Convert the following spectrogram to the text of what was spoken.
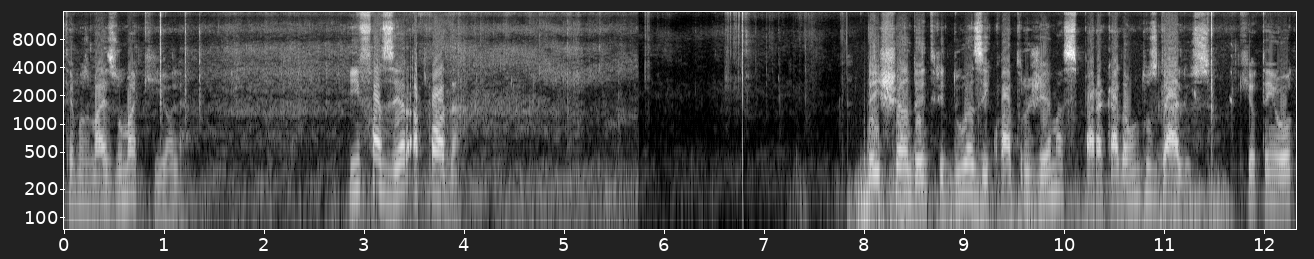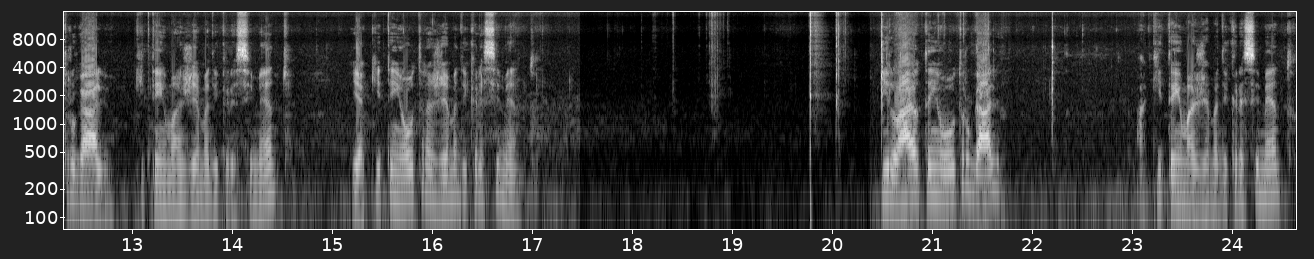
Temos mais uma aqui, olha e fazer a poda. Deixando entre duas e quatro gemas para cada um dos galhos. Aqui eu tenho outro galho que tem uma gema de crescimento e aqui tem outra gema de crescimento. E lá eu tenho outro galho. Aqui tem uma gema de crescimento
